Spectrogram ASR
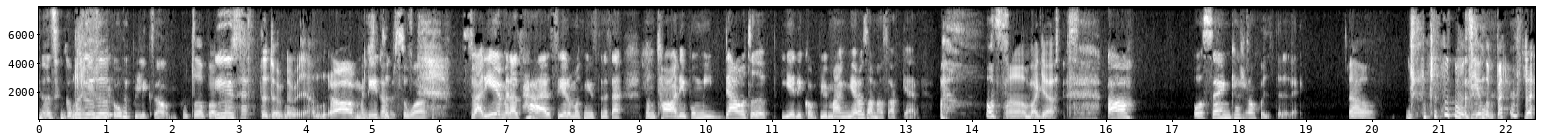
du? Och så går man helt ihop liksom. Och då bara, Just- vad hette du nu igen? Ja, men det är typ så Sverige är. Medan här ser de åtminstone så här. De tar dig på middag och typ ger dig komplimanger och sådana saker. och, så, Fan vad gött. ja. och sen kanske de skiter i dig. Ja. Det är ändå bättre.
